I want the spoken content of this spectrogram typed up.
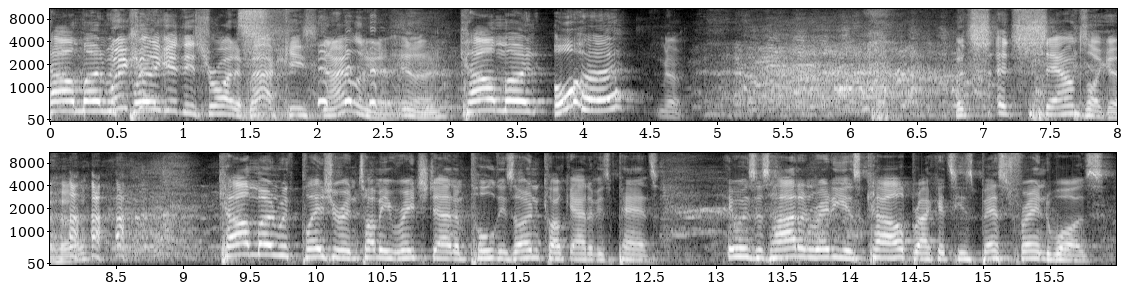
Karl with We're going to get this right back. He's nailing it, you know. Karl moaned, or her. Yeah. It's, it sounds like a her. Karl moaned with pleasure and Tommy reached down and pulled his own cock out of his pants. He was as hard and ready as Karl brackets his best friend was. Th-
